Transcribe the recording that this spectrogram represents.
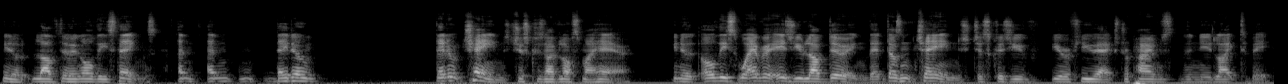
you know, love doing all these things, and and they don't they don't change just because I've lost my hair you know all these whatever it is you love doing that doesn't change just because you've you're a few extra pounds than you'd like to be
